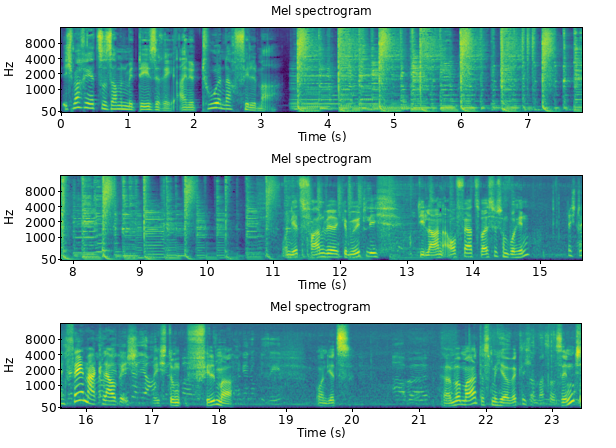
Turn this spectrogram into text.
Ich mache jetzt zusammen mit Desiree eine Tour nach Filma. Und jetzt fahren wir gemütlich die Lahn aufwärts. Weißt du schon wohin? Richtung Filma, glaube ich. Richtung Filma. Und jetzt hören wir mal, dass wir hier wirklich am Wasser sind.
